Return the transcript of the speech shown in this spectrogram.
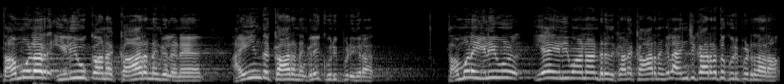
தமிழர் இழிவுக்கான காரணங்கள் என ஐந்து காரணங்களை குறிப்பிடுகிறார். தமிழை இழிவு ஏன் இழிவானான்றதுக்கான காரணங்கள் அஞ்சு காரணத்தை குறிப்பிடுறாராம்.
